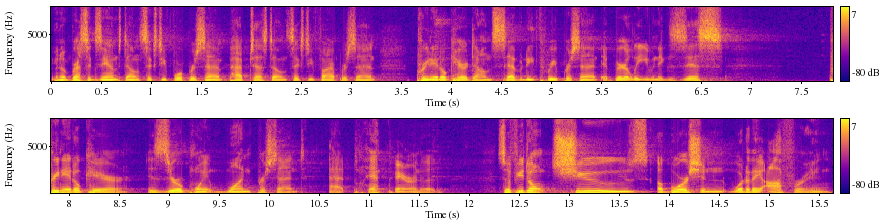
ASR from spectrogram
You know, breast exams down 64%, pap test down 65%, prenatal care down 73%. It barely even exists. Prenatal care is 0.1% at Planned Parenthood. So if you don't choose abortion, what are they offering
